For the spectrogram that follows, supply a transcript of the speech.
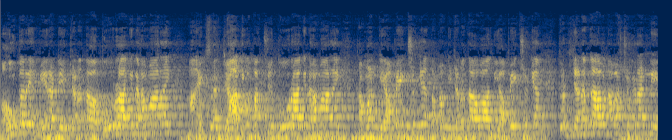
බහුතරය මේ රටේ ජනතාව තෝරාගෙන හමාරයි එක්සත් ජාතික පක්ෂය තෝරාගෙන හමාරයි. තමන්ගේ අපේක්ෂකය තමන්ගේ ජනතාවාදී අපේක්ෂකය. තොට ජනතාවට අවශ්‍ය කරන්නේ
